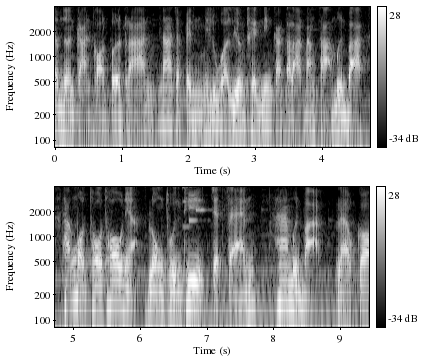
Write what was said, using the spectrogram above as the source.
ดำเนินการก่อนเปิดร้าน น่าจะเป็นไม่รู้ว่าเรื่องเทรนนิ่งการตลาดมั้ง30,000 บาท ทั้งหมด total เนี่ยลงทุนที่ 7 0 0 0 0 50,000 บาท แล้วก็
